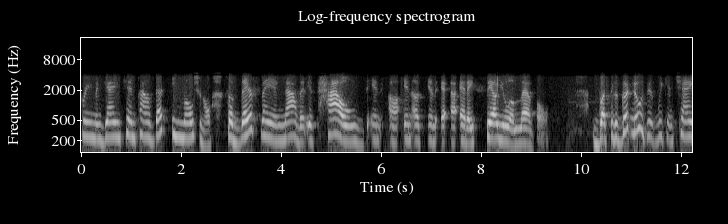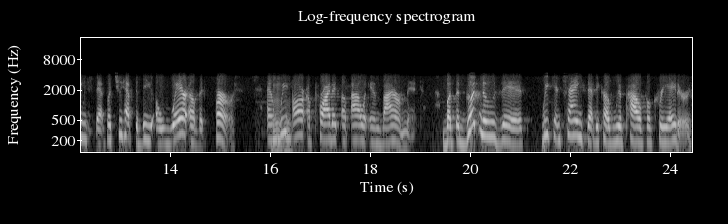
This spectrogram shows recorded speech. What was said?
cream and gained 10 pounds. That's emotional. So they're saying now that it's housed in uh, in us in uh, at a cellular level. But the good news is we can change that, but you have to be aware of it first and mm-hmm. we are a product of our environment. But the good news is we can change that because we're powerful creators.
